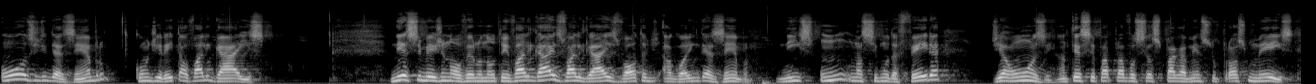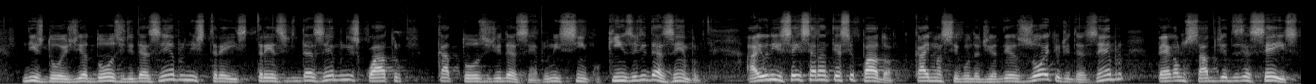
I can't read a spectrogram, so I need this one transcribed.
11 de dezembro, com direito ao Vale Gás. Nesse mês de novembro não tem Vale Gás, Vale Gás volta agora em dezembro. NIS 1 na segunda-feira, dia 11, antecipar para você os pagamentos do próximo mês. NIS 2, dia 12 de dezembro, NIS 3, 13 de dezembro, NIS 4, 14 de dezembro. 5, 15 de dezembro. Aí o NIS 6 será antecipado, ó. cai uma segunda dia 18 de dezembro, pega no sábado dia 16.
